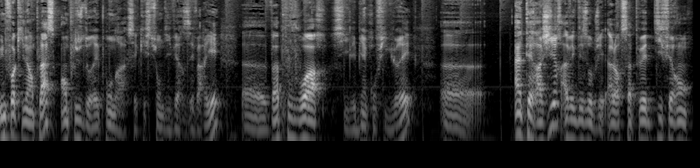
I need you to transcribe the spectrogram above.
une fois qu'il est en place, en plus de répondre à ces questions diverses et variées, va pouvoir, s'il est bien configuré, interagir avec des objets. Alors ça peut être différent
